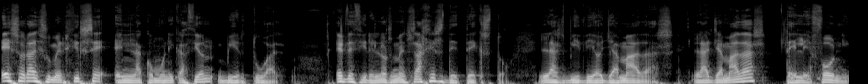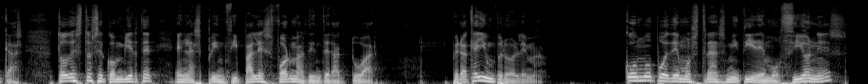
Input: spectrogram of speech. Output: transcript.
es hora de sumergirse en la comunicación virtual. Es decir, en los mensajes de texto, las videollamadas, las llamadas telefónicas. Todo esto se convierte en las principales formas de interactuar. Pero aquí hay un problema. ¿Cómo podemos transmitir emociones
